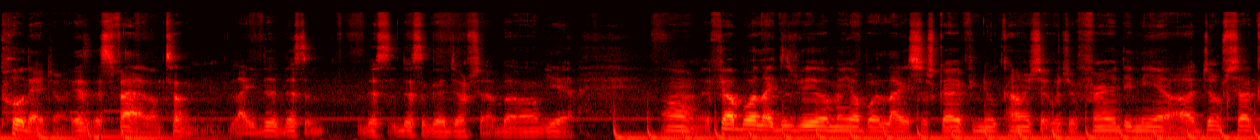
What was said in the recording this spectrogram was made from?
pull that jump. It's, it's fast. I'm telling you. Like this, this a this this a good jump shot. But um yeah. Um, if y'all boy like this video, man, y'all boy like, subscribe if you new, comment, share with your friend. They need a uh, jump shot.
